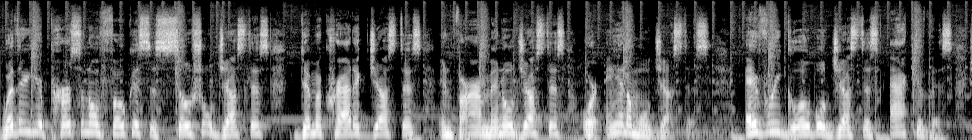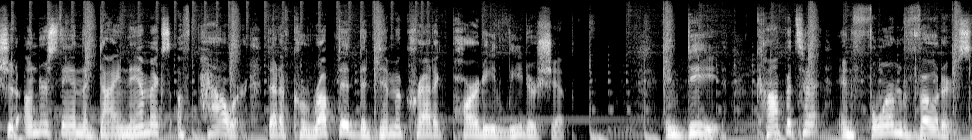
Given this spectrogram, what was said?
Whether your personal focus is social justice, democratic justice, environmental justice, or animal justice, every global justice activist should understand the dynamics of power that have corrupted the Democratic Party leadership. Indeed, competent, informed voters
